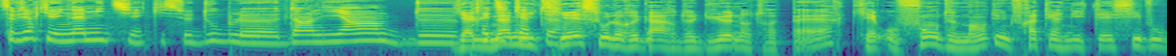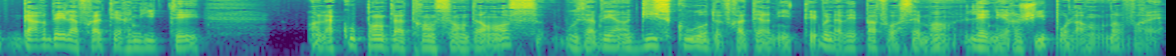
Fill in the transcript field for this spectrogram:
Ça veut dire qu'il y a une amitié qui se double d'un lien de Il y a une amitié sous le regard de Dieu notre Père qui est au fondement d'une fraternité. Si vous gardez la fraternité en la coupant de la transcendance, vous avez un discours de fraternité, vous n'avez pas forcément l'énergie pour la rendre vraie.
